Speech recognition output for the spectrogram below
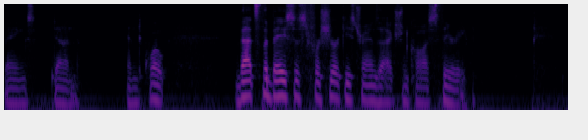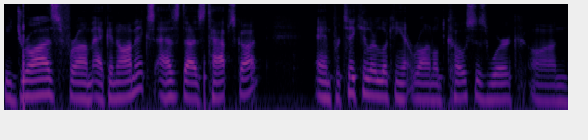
things done. End quote. That's the basis for Shirky's transaction cost theory. He draws from economics, as does Tapscott, and particular looking at Ronald Coase's work on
